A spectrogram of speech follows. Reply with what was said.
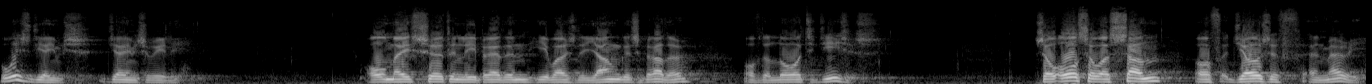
Who is James? James really? Almost certainly, brethren, he was the youngest brother of the Lord Jesus. So also a son of Joseph and Mary.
